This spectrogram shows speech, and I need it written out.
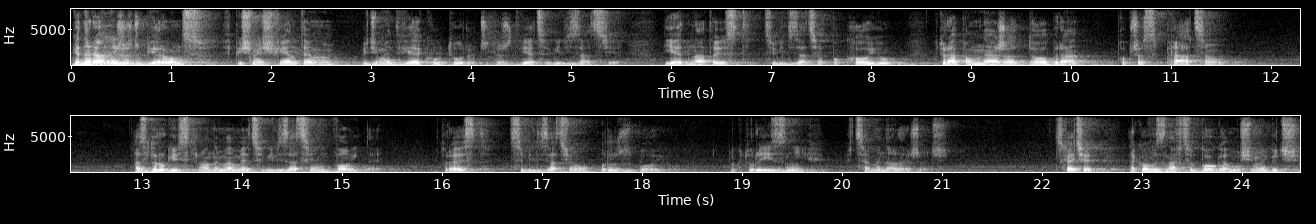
Generalnie rzecz biorąc, w Piśmie Świętym widzimy dwie kultury, czy też dwie cywilizacje. Jedna to jest cywilizacja pokoju, która pomnaża dobra poprzez pracę, a z drugiej strony mamy cywilizację wojny, która jest cywilizacją rozboju, do której z nich chcemy należeć. Słuchajcie, jako wyznawcy Boga musimy być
